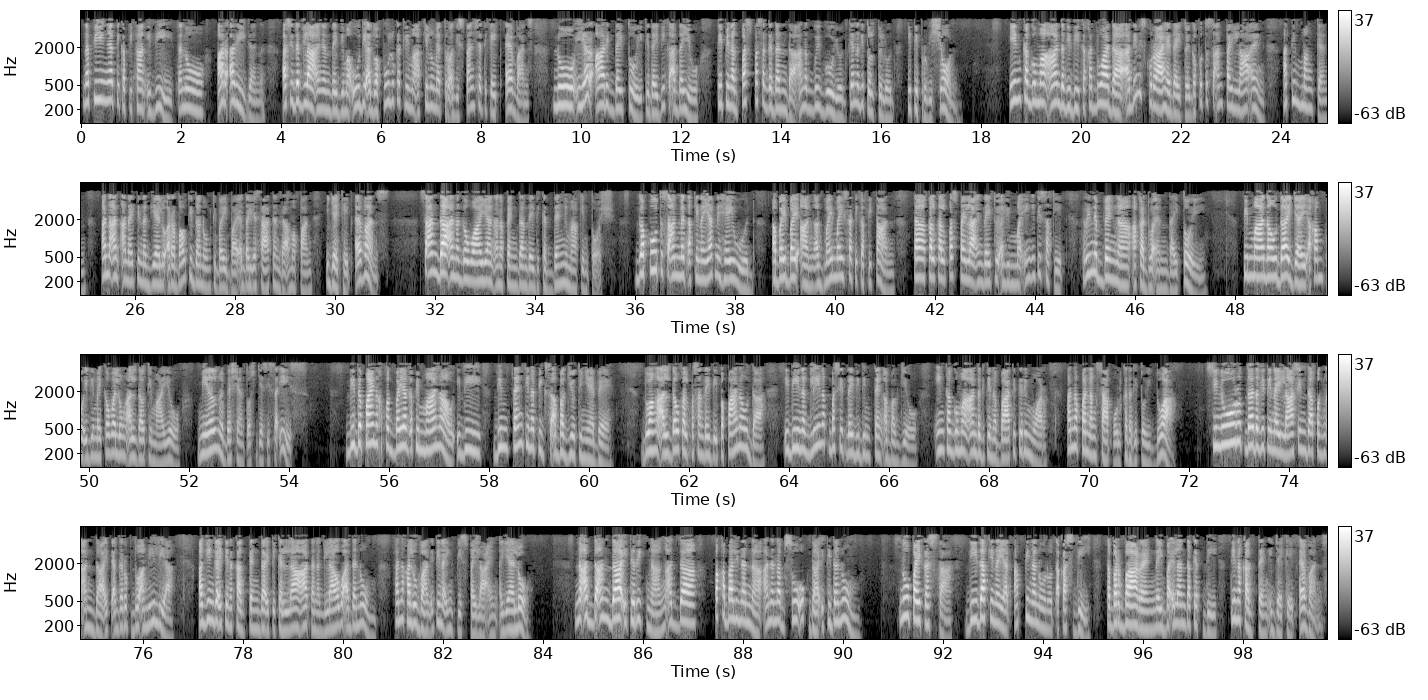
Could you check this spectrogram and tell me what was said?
Napingat ti kapitan idi, tano ar-arigan, asidaglaan day di maudi a 25 a kilometro a distansya ti Cape Evans, no iyar arig daytoy iti daydi kaadayo, ti pinagpaspasagadanda ang nagguyguyod ken nagitultulod iti provisyon. In kagumaan dagidi kakadwada adin iskurahe daytoy gaputo saan pay laeng at timmangken anaan-anay tinagyelo arabaw ti danom ti baybay adalya saten da amapan ijay Cape Evans Saan daan nagawayan ang napengdan day dikadeng ni Macintosh. Gapu to saan met akinayat ni Haywood, abaybayan ng agmaymay sa ti kapitan, ta kalkalpas pay laeng daytoy alimmaing iti sakit, rinebeng na akadwaen daytoy. Pimanaw da ijay akampo idi may kawalong aldaw ti Mayo, 1916. Di dapay nakapagbayag a pimanaw, idi dimteng kinapig sa abagyo ti Niebe. Dua nga aldaw kalpasan day di ipapanaw da, idi naglinak basit day di dimteng a bagyo, in kagumaan dagiti nabati ti rimwar, anapan ng sapol kadagitoy dua. Sinurot da dagiti nailasin da pag naanda iti agarup do Amelia, aging ga iti nakagteng da iti kalaat a naglawa a danum, a nakaluban iti naingpis pay laeng a yelo. Naaddaan da iti rikna nga adda pakabalinan na ananabsuok da iti danum Nupay kasta, di da kinayat a pinanunot akas di, tabarbareng na ibailan daket di, tinakagteng ijay Cape Evans.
